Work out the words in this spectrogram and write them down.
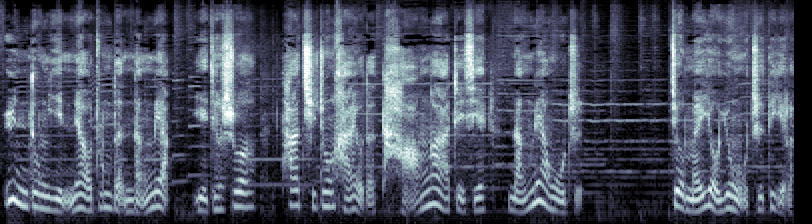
运动饮料中的能量，也就是说，它其中含有的糖啊这些能量物质，就没有用武之地了。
